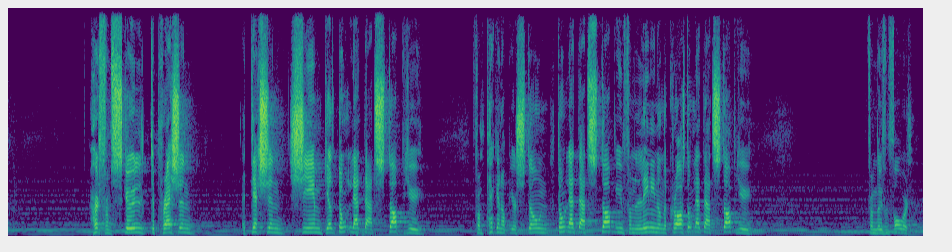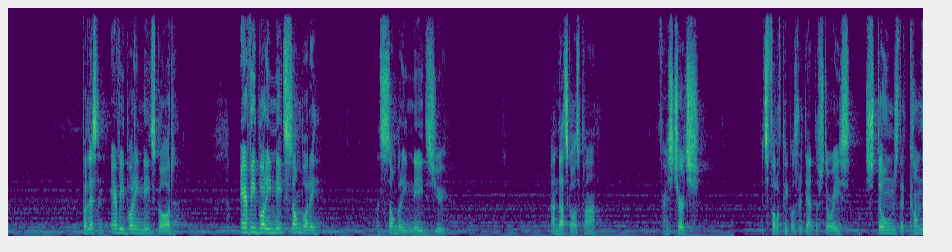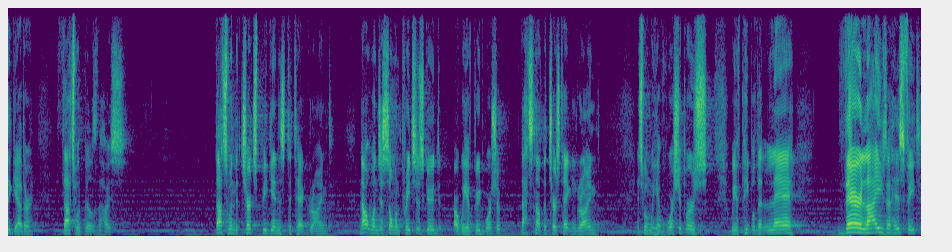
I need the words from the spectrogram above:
hurt from school, depression, addiction, shame, guilt, don't let that stop you from picking up your stone. Don't let that stop you from leaning on the cross. Don't let that stop you from moving forward. But listen, everybody needs God. Everybody needs somebody. And somebody needs you. And that's God's plan for His church. It's full of people's redemptive stories, stones that come together. That's what builds the house. That's when the church begins to take ground. Not when just someone preaches good or we have good worship. That's not the church taking ground. It's when we have worshippers, we have people that lay their lives at His feet.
